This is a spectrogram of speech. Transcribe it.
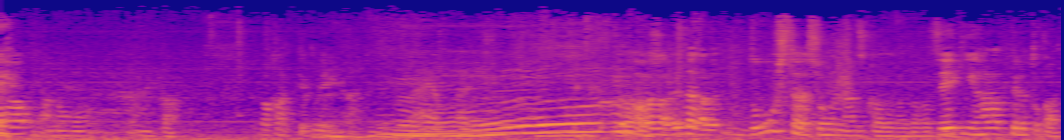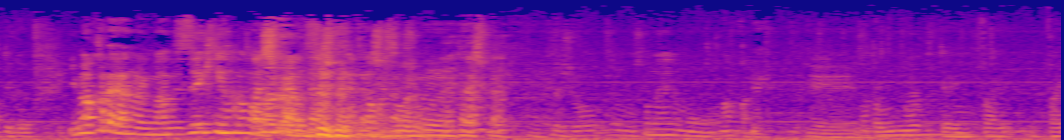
えあのなんか分かってくれへんかった。う。ん。だからだからどうしたら証明なんですか？だからだから税金払ってるとかって言う。けど今からやるのになんで税金払わない確かに確かに。確かに。でしょ？でもその辺もなんかねまた運が良くていっぱいいっぱい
